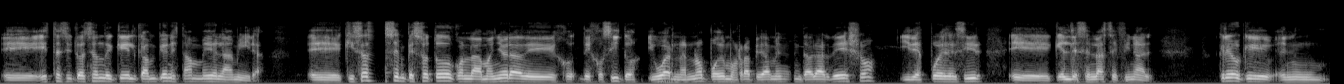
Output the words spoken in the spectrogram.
eh, esta situación de que el campeón está medio en la mira. Eh, quizás empezó todo con la maniobra de, de Josito y Werner, ¿no? Podemos rápidamente hablar de ello y después decir eh, que el desenlace final. Creo que en,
